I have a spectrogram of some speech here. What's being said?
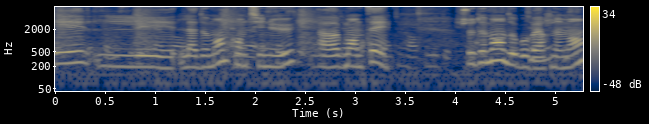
et la demande continue à augmenter. Je demande au gouvernement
